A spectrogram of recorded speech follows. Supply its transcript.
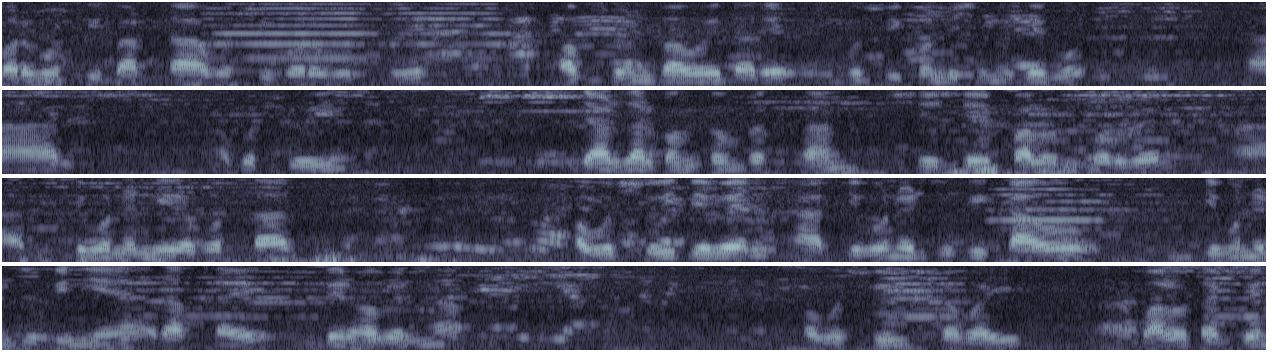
পরবর্তী বার্তা, অবশ্যই পরবর্তী অপশন বা ওয়েদারে অবশ্যই কন্ডিশনে দেব। আর অবশ্যই যার যার গন্তব্যস্থান, সে পালন করবেন আর জীবনের নিরাপত্তা অবশ্যই দেবেন। আর জীবনের ঝুঁকি কাউ জীবনের ঝুঁকি নিয়ে রাস্তায় বের হবেন না। অবশ্যই সবাই ভালো থাকবেন।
